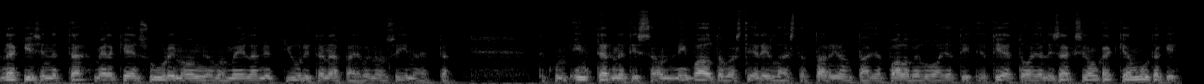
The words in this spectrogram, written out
näkisin, että melkein suurin ongelma meillä nyt juuri tänä päivänä on siinä, että, että kun internetissä on niin valtavasti erilaista tarjontaa ja palvelua ja, ja tietoa ja lisäksi on kaikkea muutakin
